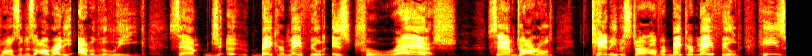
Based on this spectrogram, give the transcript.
Rosen is already out of the league. Sam uh, Baker Mayfield is trash. Sam Darnold can't even start over Baker Mayfield. He's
